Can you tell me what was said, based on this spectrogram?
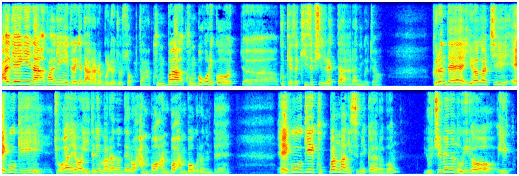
빨갱이나, 빨갱이들에게 나라를 물려줄 수 없다. 군바, 군복을 입고, 어, 국회에서 기습 시위를 했다라는 거죠. 그런데 이와 같이 애국이 좋아요. 이들이 말하는 대로 안보, 안보, 안보 그러는데 애국이 국방만 있습니까, 여러분? 요즘에는 오히려 이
